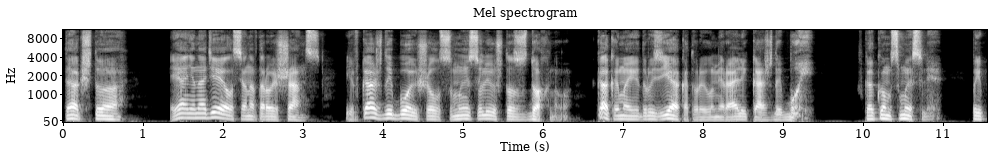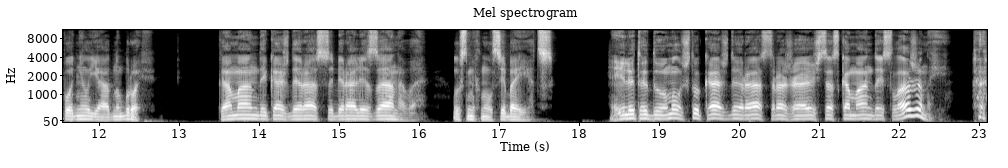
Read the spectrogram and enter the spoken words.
Так что я не надеялся на второй шанс, и в каждый бой шел с мыслью, что сдохну, как и мои друзья, которые умирали каждый бой. В каком смысле? Приподнял я одну бровь. Команды каждый раз собирали заново, усмехнулся боец. Или ты думал, что каждый раз сражаешься с командой слаженной? Ха,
